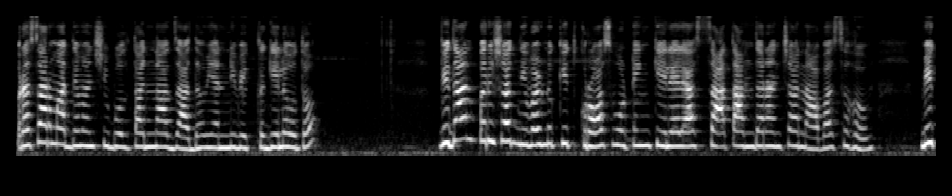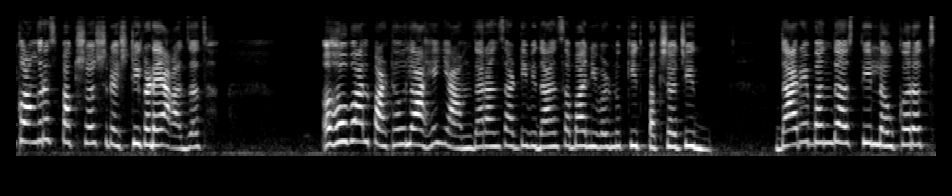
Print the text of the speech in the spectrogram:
प्रसारमाध्यमांशी बोलताना जाधव यांनी व्यक्त केलं होतं. विधान परिषद निवडणुकीत क्रॉस वोटिंग केलेल्या सात आमदारांच्या नावासह मी काँग्रेस पक्ष श्रेष्ठीकडे आजच अहवाल पाठवला आहे. या आमदारांसाठी विधानसभा निवडणुकीत पक्षाची दारे बंद असतील लवकरच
